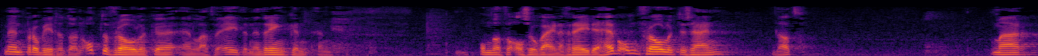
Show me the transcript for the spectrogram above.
men probeert het dan op te vrolijken en laten we eten en drinken. En omdat we al zo weinig reden hebben om vrolijk te zijn, dat. Maar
